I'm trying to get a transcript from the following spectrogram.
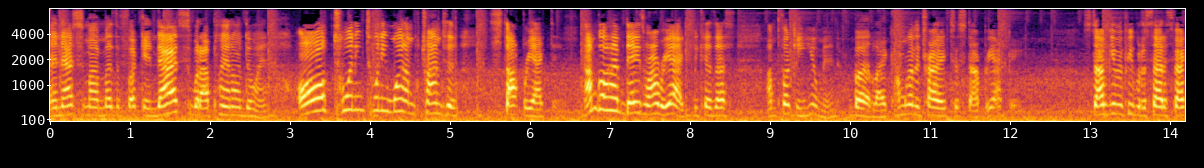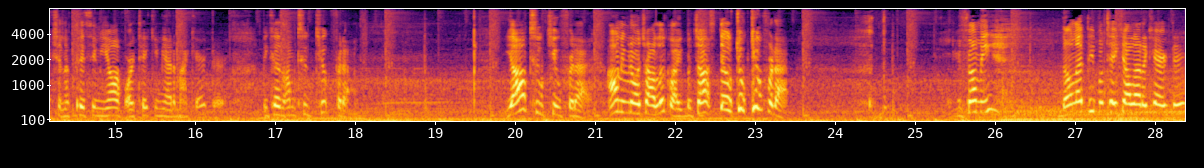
And that's my motherfucking, that's what I plan on doing. All 2021, I'm trying to stop reacting. I'm gonna have days where I react because that's, I'm fucking human. But like, I'm gonna try to stop reacting. Stop giving people the satisfaction of pissing me off or taking me out of my character because I'm too cute for that. Y'all too cute for that. I don't even know what y'all look like, but y'all still too cute for that. You feel me? Don't let people take y'all out of character.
